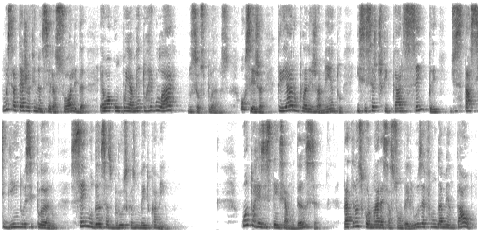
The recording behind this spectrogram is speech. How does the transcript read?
Uma estratégia financeira sólida é o acompanhamento regular dos seus planos, ou seja, criar um planejamento e se certificar sempre de estar seguindo esse plano, sem mudanças bruscas no meio do caminho. Quanto à resistência à mudança, para transformar essa sombra em luz é fundamental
